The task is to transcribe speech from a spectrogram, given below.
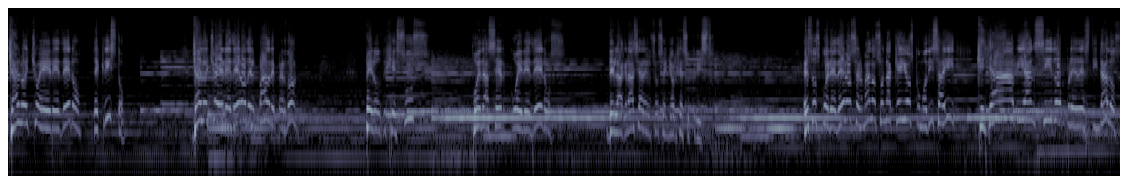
ya lo ha hecho heredero de Cristo. Ya lo ha hecho heredero del Padre, perdón. Pero Jesús puede hacer coherederos de la gracia de nuestro Señor Jesucristo. Esos coherederos, hermanos, son aquellos, como dice ahí, que ya habían sido predestinados.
